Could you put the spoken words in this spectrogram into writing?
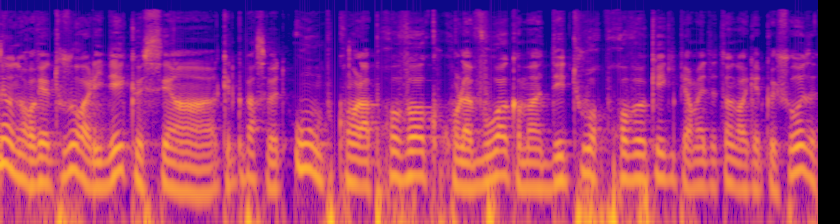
on en revient toujours à l'idée que c'est un quelque part ça va être ou qu'on la provoque ou qu'on la voit comme un détour provoqué qui permet d'atteindre quelque chose.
